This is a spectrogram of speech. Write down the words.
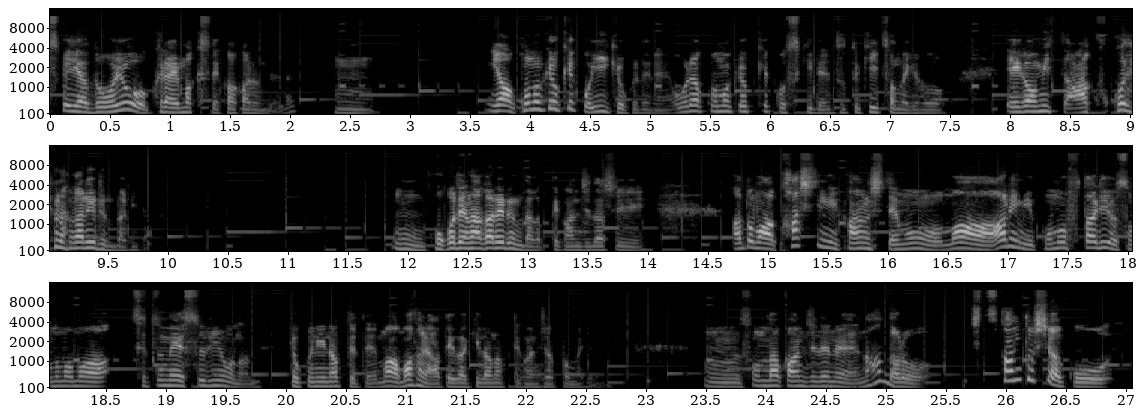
サスペリア同様、クライマックスでかかるんだよね。うん。いや、この曲結構いい曲でね、俺はこの曲結構好きでずっと聴いてたんだけど、映画を見て、あ、ここで流れるんだ、みたいな。うん、ここで流れるんだって感じだし、あとまあ歌詞に関しても、まあある意味この2人をそのまま説明するような、曲になってて、まあまさに当て書きだなって感じだったんだけど。うん、そんな感じでね、なんだろう、質感としてはこう、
